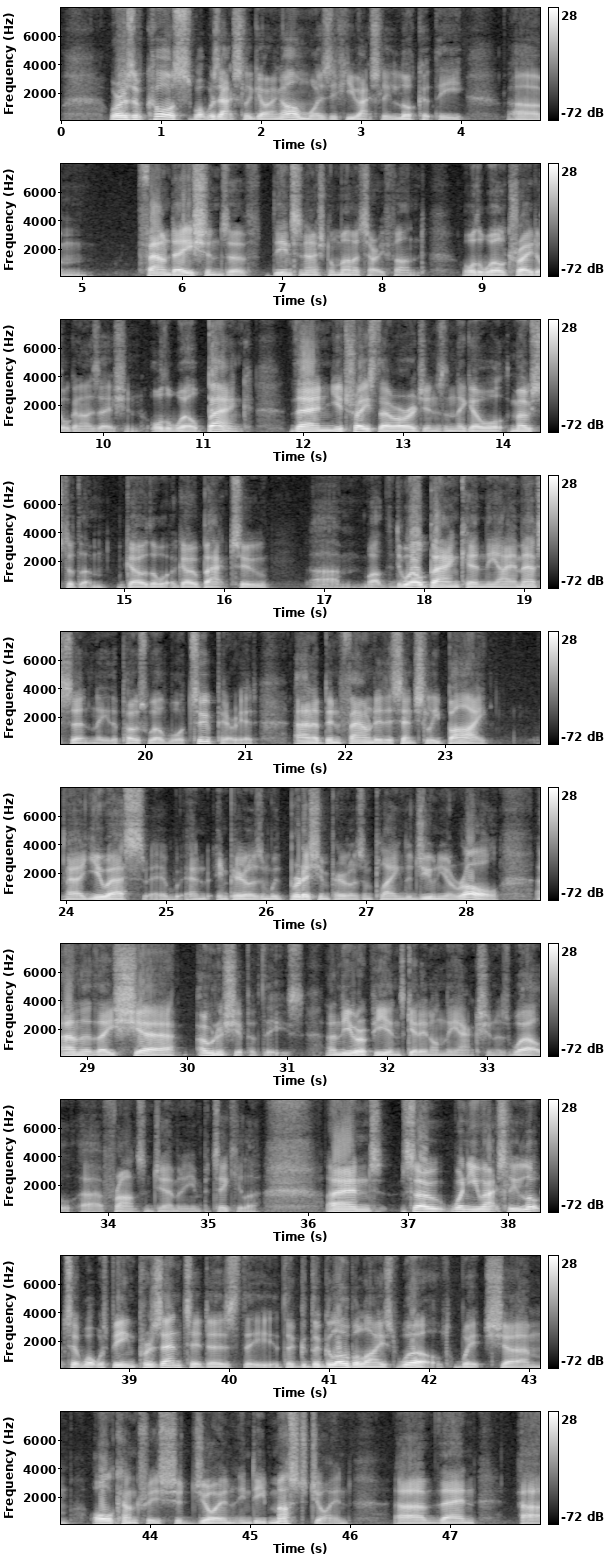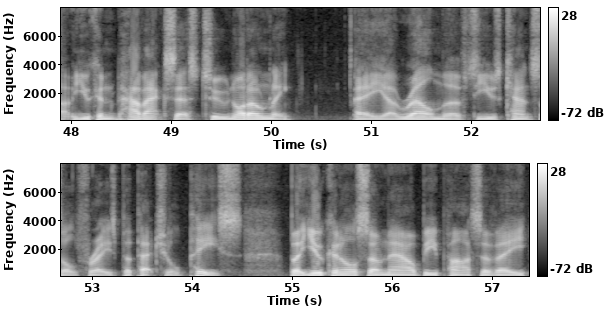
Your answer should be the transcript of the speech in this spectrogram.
Whereas, of course, what was actually going on was if you actually look at the um, foundations of the International Monetary Fund or the World Trade Organization or the World Bank, then you trace their origins and they go all, most of them go the, go back to um, well the World Bank and the IMF certainly the post World War II period and have been founded essentially by uh, US and imperialism with British imperialism playing the junior role, and that they share ownership of these. And the Europeans get in on the action as well, uh, France and Germany in particular. And so when you actually looked at what was being presented as the, the, the globalized world, which um, all countries should join, indeed must join, uh, then uh, you can have access to not only a, a realm of, to use Kant's old phrase, perpetual peace, but you can also now be part of a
